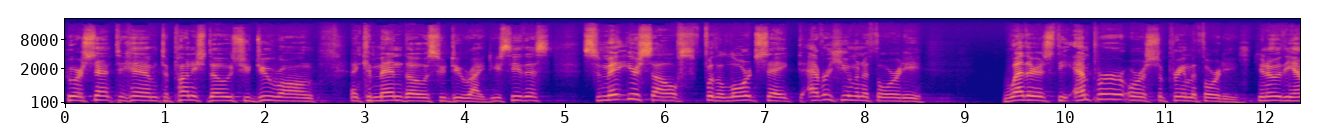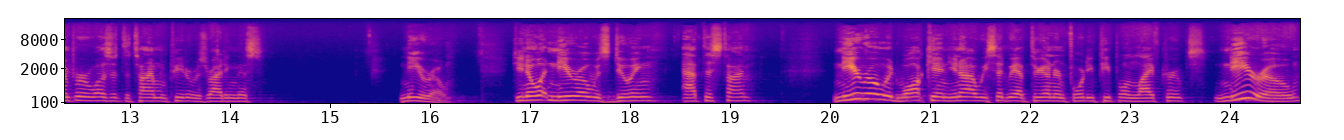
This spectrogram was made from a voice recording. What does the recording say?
who are sent to him to punish those who do wrong and commend those who do right. Do you see this? Submit yourselves for the Lord's sake to every human authority whether it's the emperor or a supreme authority. Do you know who the emperor was at the time when Peter was writing this? Nero. Do you know what Nero was doing at this time? Nero would walk in, you know how we said we have 340 people in life groups? Nero,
